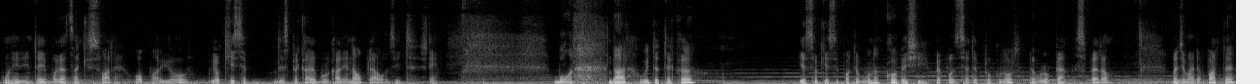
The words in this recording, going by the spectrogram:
unii dintre ei băgați în închisoare. Opa, e o, e o chestie despre care bulgarii n-au prea auzit, știi? Bun, dar uite-te că este o chestie foarte bună, Coveși pe poziția de procuror european, sperăm. Mergem mai departe,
